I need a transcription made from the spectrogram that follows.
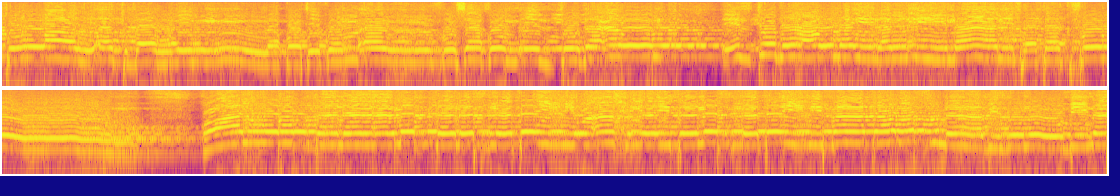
لمقت الله أكبر من مقتكم أنفسكم إذ تدعون إذ تدعون إلى الإيمان فتكفرون. قالوا ربنا أمتنا اثنتين وأحييتنا اثنتين فاعترفنا بذنوبنا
